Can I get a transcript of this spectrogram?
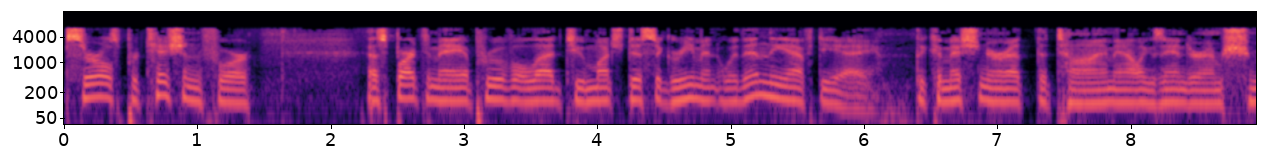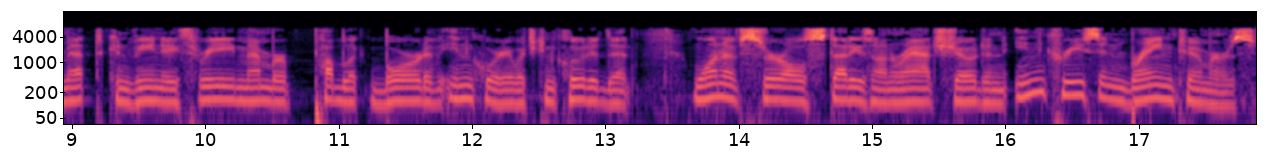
Searle's petition for Aspartame approval led to much disagreement within the FDA. The commissioner at the time, Alexander M. Schmidt, convened a three member public board of inquiry which concluded that one of Searle's studies on rats showed an increase in brain tumors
